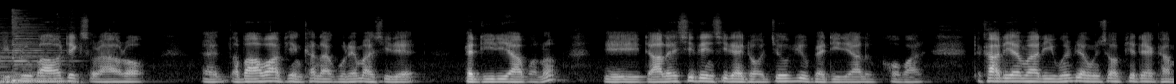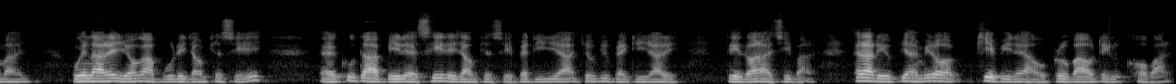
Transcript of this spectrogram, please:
ဒီ probiotic ဆိုတာတော့အဲတဘာဝအဖြစ်ခန္ဓာကိုယ်ထဲမှာရှိတဲ့ဘက်တီးရီးယားပေါ့နော်ဒီဒါလည်းရှိတဲ့ရှိတဲ့တော့အကျိုးပြုဘက်တီးရီးယားလို့ခေါ်ပါတယ်တခါတည်းမှာဒီဝင်းပြက်ဝင်းလျှော့ဖြစ်တဲ့အခါမှာ ဝင်လာတဲ့ယောဂပိုးတွေကြောင့်ဖြစ်စေအဲကုသပေးတဲ့ဆေးတွေကြောင့်ဖြစ်စေဘက်တီးရီးယားအကျိုးပြုဘက်တီးရီးယားတွေတည်သွားတာရှိပါတယ်အဲ့ဒါတွေကိုပြန်ပြီးတော့ဖြည့်ပေးတဲ့ဟာကို probiotic လို့ခေါ်ပါတယ်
